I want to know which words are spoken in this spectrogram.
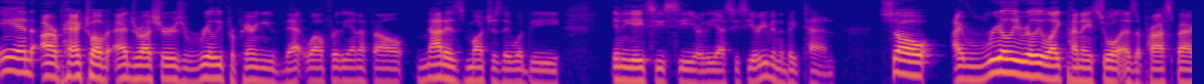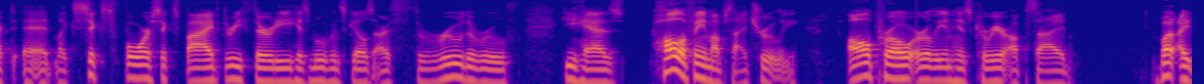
And our Pac 12 edge rushers really preparing you that well for the NFL? Not as much as they would be in the ACC or the SEC or even the Big Ten. So I really, really like Penei Sewell as a prospect at like 6'4, 6'5, 330. His movement skills are through the roof. He has Hall of Fame upside, truly. All pro early in his career upside. But I,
